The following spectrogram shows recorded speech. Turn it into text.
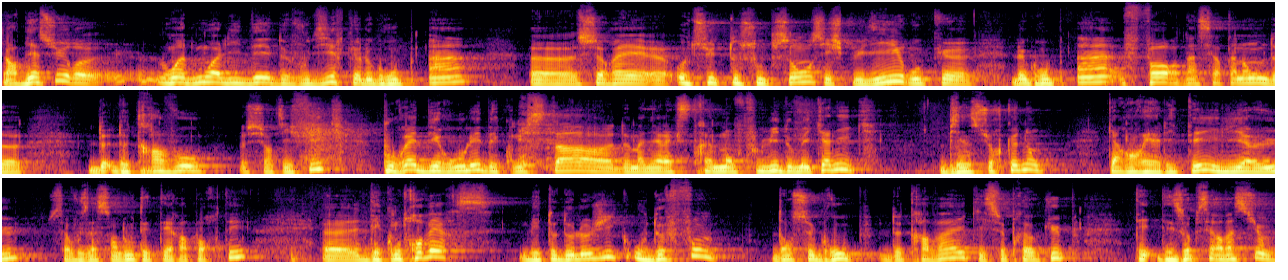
Alors, bien sûr, euh, loin de moi l'idée de vous dire que le groupe 1 euh, serait euh, au-dessus de tout soupçon, si je puis dire, ou que le groupe 1, fort d'un certain nombre de, travaux scientifiques, pourrait dérouler des constats de manière extrêmement fluide ou mécanique. Bien sûr que non. Car en réalité, il y a eu, ça vous a sans doute été rapporté, des controverses méthodologiques ou de fond dans ce groupe de travail qui se préoccupe des, observations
